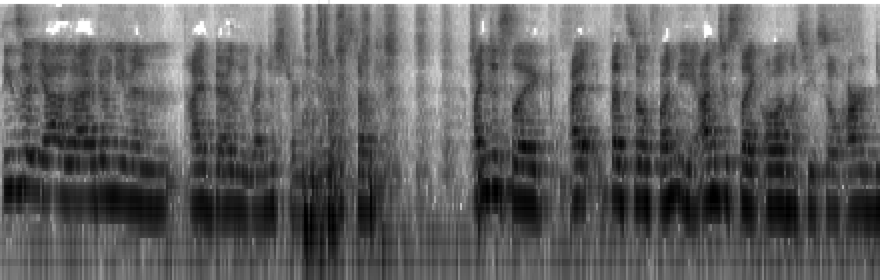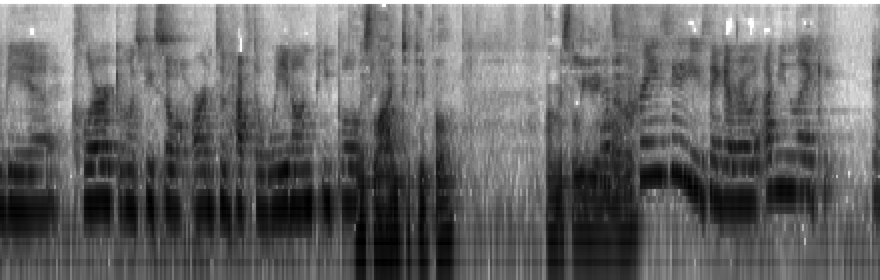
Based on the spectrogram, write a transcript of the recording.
These are yeah. I don't even. I barely register any of that stuff. I'm just like I. That's so funny. I'm just like, oh, it must be so hard to be a clerk. It must be so hard to have to wait on people. Always lying to people or misleading That's them. crazy. You think everyone? I mean, like.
